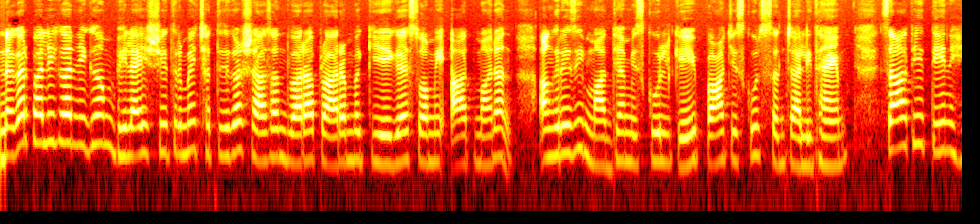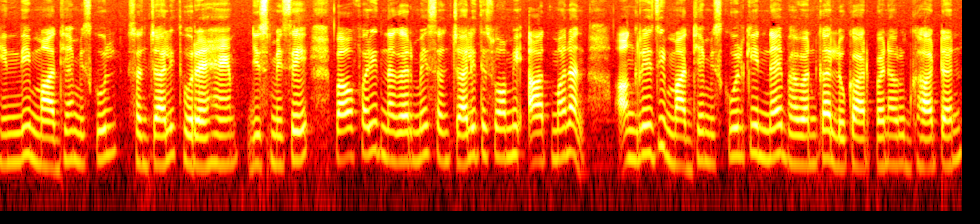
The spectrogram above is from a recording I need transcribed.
नगर पालिका निगम भिलाई क्षेत्र में छत्तीसगढ़ शासन द्वारा प्रारंभ किए गए स्वामी आत्मानंद अंग्रेज़ी माध्यम स्कूल के पाँच स्कूल संचालित हैं। साथ ही तीन हिंदी माध्यम स्कूल संचालित हो रहे हैं, जिसमें से बाबा फरीद नगर में संचालित स्वामी आत्मानंद अंग्रेज़ी माध्यम स्कूल के नए भवन का लोकार्पण और उद्घाटन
